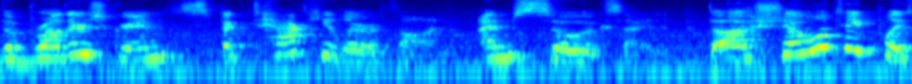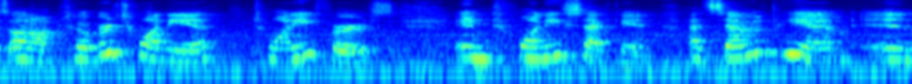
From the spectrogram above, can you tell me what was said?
The Brothers Grimm Spectaculathon. I'm so excited. The show will take place on October 20th, 21st, and 22nd at 7 p.m. in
